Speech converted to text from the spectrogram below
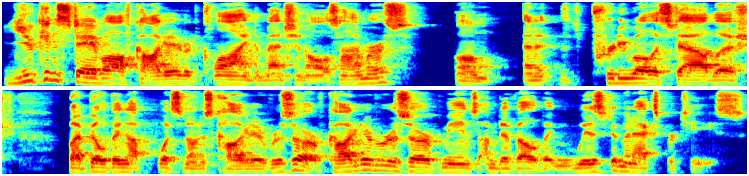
you can stave off cognitive decline, dementia, Alzheimer's, um, and it's pretty well established by building up what's known as cognitive reserve. Cognitive reserve means I'm developing wisdom and expertise.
